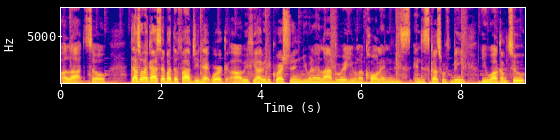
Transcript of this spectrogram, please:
a lot. So that's what I got to say about the 5G network. Uh, if you have any question, you want to elaborate, you want to call in and, discuss with me, you're welcome to.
